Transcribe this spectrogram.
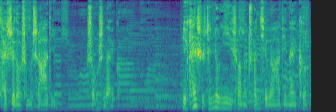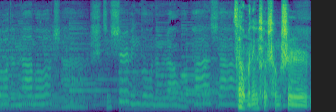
才知道什么是阿迪，什么是耐克，也开始真正意义上的穿起了阿迪耐克。在我们那个小城市，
